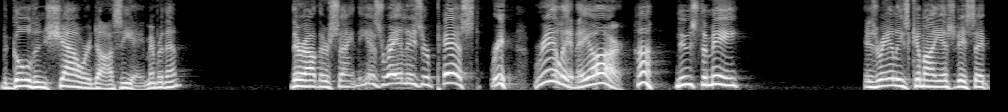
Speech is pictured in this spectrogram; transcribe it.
the Golden Shower dossier. Remember them? They're out there saying the Israelis are pissed. Re- really, they are. Huh? News to me. Israelis come out yesterday say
